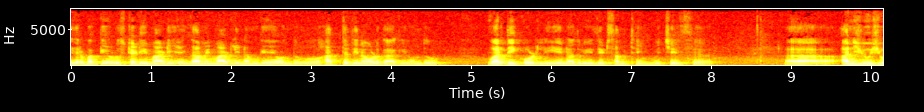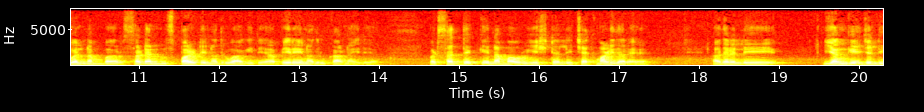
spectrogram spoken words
ಇದರ ಬಗ್ಗೆ ಅವರು ಸ್ಟಡಿ ಮಾಡಿ ಎಕ್ಸಾಮಿನ್ ಮಾಡಲಿ, ನಮಗೆ ಒಂದು ಹತ್ತು ದಿನ ಒಳಗಾಗಿ ಒಂದು ವರದಿ ಕೊಡಲಿ, ಏನಾದರೂ is it something which is unusual number sudden spurt ಏನಾದರೂ ಆಗಿದೆಯಾ? ಬೇರೆ ಏನಾದರೂ ಕಾರಣ ಇದೆಯಾ? ಬಟ್ ಸದ್ಯಕ್ಕೆ ನಮ್ಮವರು ಎಷ್ಟಲ್ಲಿ ಚೆಕ್ ಮಾಡಿದ್ದಾರೆ, ಅದರಲ್ಲಿ ಯಂಗ್ ಏಜಲ್ಲಿ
